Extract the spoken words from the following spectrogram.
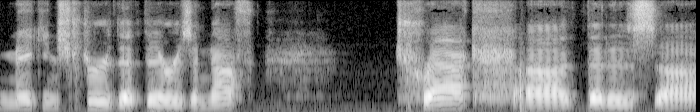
making sure that there is enough track uh, that is uh,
